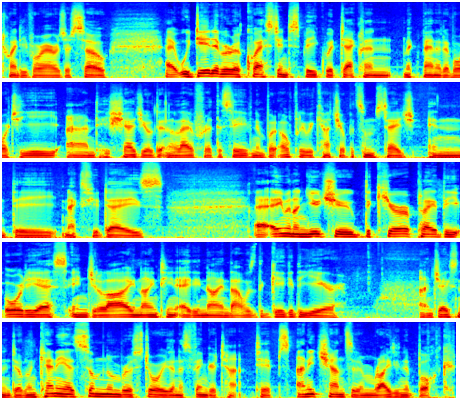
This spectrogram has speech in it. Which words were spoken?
24 hours or so. Uh, we did have a request in to speak with Declan McBennett of RTE, and his schedule didn't allow for it this evening, but hopefully we catch up at some stage in the next few days. Uh, Eamon on YouTube, The Cure played the RDS in July 1989. That was the gig of the year. And Jason in Dublin. Kenny has some number of stories on his fingertips. Any chance of him writing a book?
